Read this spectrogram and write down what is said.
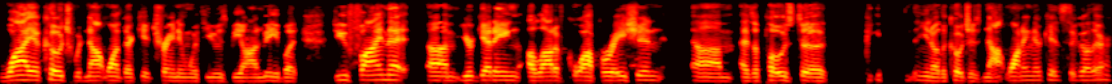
why a coach would not want their kid training with you is beyond me. But do you find that um, you're getting a lot of cooperation um, as opposed to, you know, the coaches not wanting their kids to go there?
